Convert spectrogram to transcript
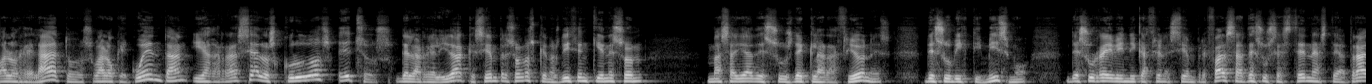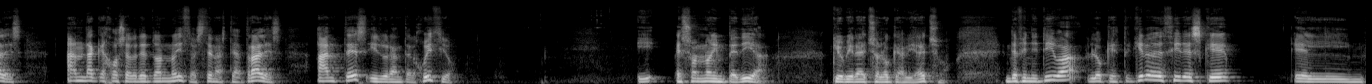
o a los relatos o a lo que cuentan y agarrarse a los crudos hechos de la realidad, que siempre son los que nos dicen quiénes son más allá de sus declaraciones, de su victimismo, de sus reivindicaciones siempre falsas, de sus escenas teatrales. Anda que José Bretón no hizo escenas teatrales antes y durante el juicio. Y eso no impedía que hubiera hecho lo que había hecho. En definitiva, lo que te quiero decir es que el,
